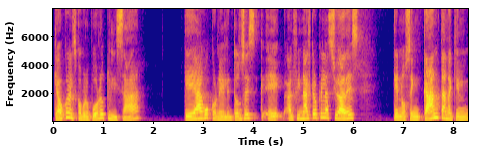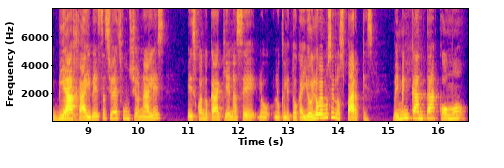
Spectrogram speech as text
¿Qué hago con el escombro? ¿Lo puedo reutilizar? ¿Qué hago con él? Entonces, eh, al final creo que las ciudades que nos encantan, a quien viaja y ve estas ciudades funcionales, es cuando cada quien hace lo, que le toca. Y hoy lo vemos en los parques. A mí me encanta cómo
